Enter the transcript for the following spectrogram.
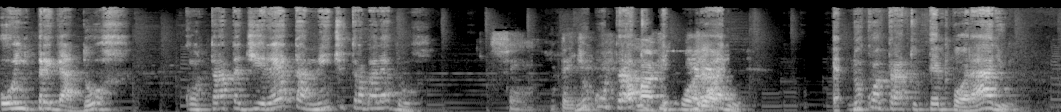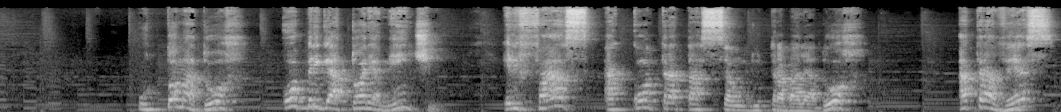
o empregador contrata diretamente o trabalhador. Sim, entendi. No contrato é temporário, no contrato temporário, o tomador obrigatoriamente ele faz a contratação do trabalhador através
